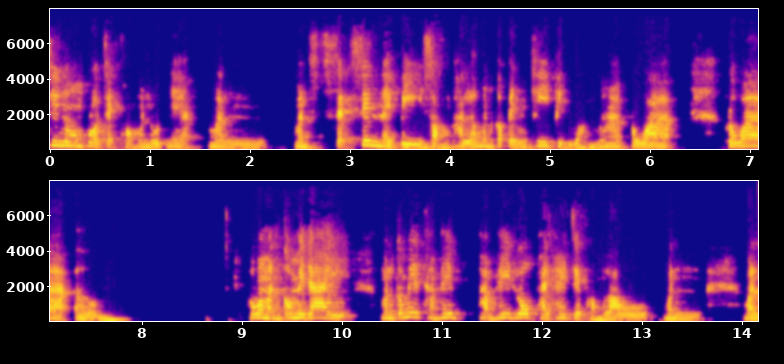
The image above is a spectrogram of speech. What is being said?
จีโนมโปรเจกต์ของมนุษย์เนี่ยมันมันเสร็จสิ้นในปี 2000 แล้วมันก็เป็นที่ผิดหวังมาก เพราะว่าเพราะว่าเออ ราะว่ามันก็ไม่ได้ มันก็ไม่ได้ทำให้ทำให้โรคภัยไข้เจ็บของเรา มัน มัน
